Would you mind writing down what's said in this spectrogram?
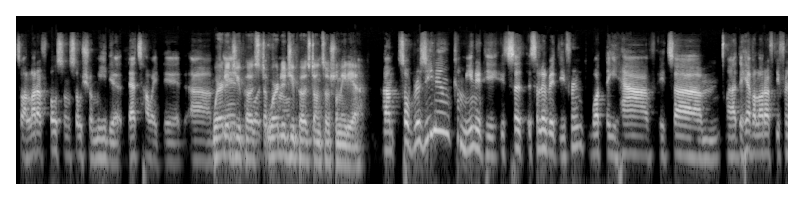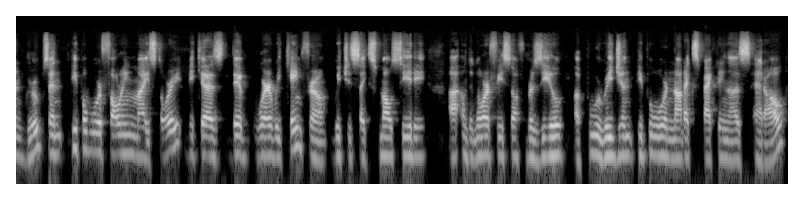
So a lot of posts on social media. That's how I did. Um, where did you post? Where did you post on social media? Um, so Brazilian community, it's a it's a little bit different. What they have, it's um uh, they have a lot of different groups, and people were following my story because they where we came from, which is like small city uh, on the northeast of Brazil, a poor region. People were not expecting us at all.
